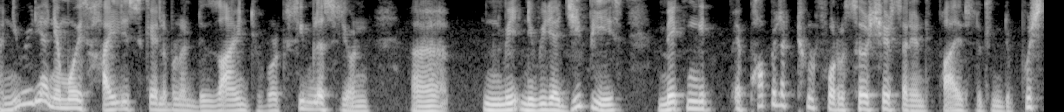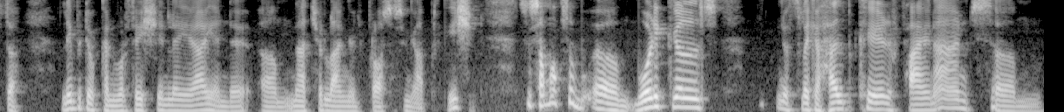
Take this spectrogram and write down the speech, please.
NVIDIA Nemo is highly scalable and designed to work seamlessly on uh, NVIDIA GPUs, making it a popular tool for researchers and enterprises looking to push the limit of conversational AI and uh, um, natural language processing application. So some of the um, verticals, it's like a healthcare, finance, um,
